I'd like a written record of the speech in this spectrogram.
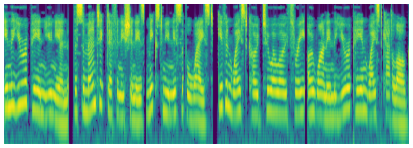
In the European Union, the semantic definition is mixed municipal waste, given Waste Code 2003-01 in the European Waste Catalogue.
